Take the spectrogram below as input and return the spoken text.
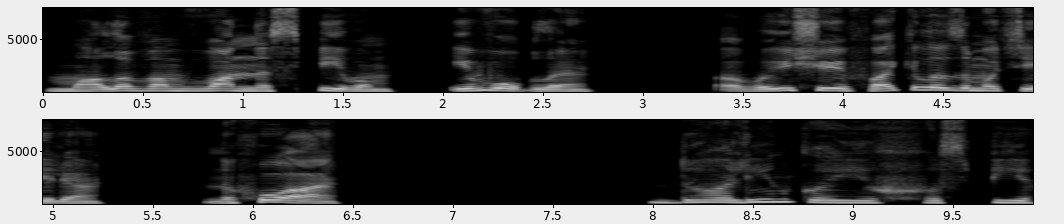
Мало вам в ванной с пивом и воблы. А вы еще и факелы замутили. Нахуа?» «Да, Линка их, спи,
